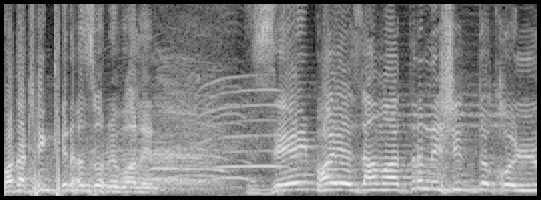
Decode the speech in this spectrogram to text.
কথা ঠিক কিনা জোরে বলেন? যেই ভয়ে জামাতরা নিষিদ্ধ করল,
